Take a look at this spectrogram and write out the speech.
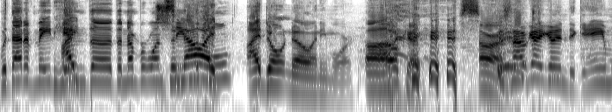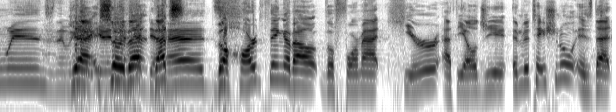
would that have made him I- the, the number one So seed now in the pool? I I don't know anymore. Uh, Okay. okay. All Because right. now we got to go into game wins, and then we Yeah, get so into that that's head-to-heads. the hard thing about the format here at the LG Invitational is that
